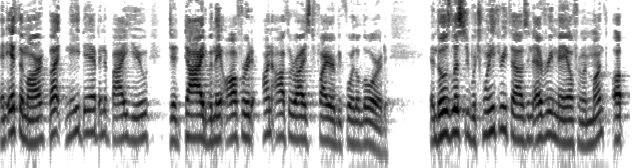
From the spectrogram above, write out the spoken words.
and Ithamar, but Nadab and Abihu died when they offered unauthorized fire before the Lord. And those listed were 23,000 every male from a month up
